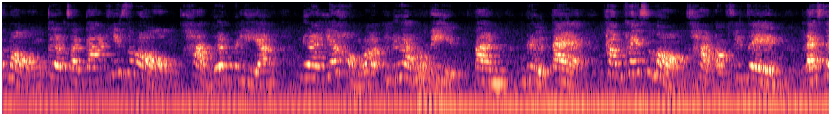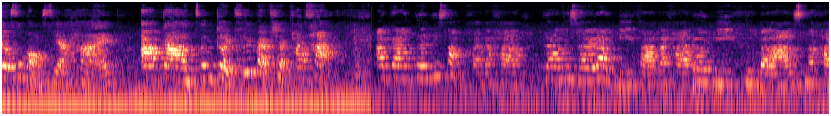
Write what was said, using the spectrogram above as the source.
สมองเกิดจากการที่สมองขาดเลือดไปเลี้ยง เนื้อเยื่อของหลอดเลือดตีบตันหรือแตกทำให้สมองขาดออกซิเจน และเซลล์สมองเสียหาย อาการจึงเกิดขึ้นแบบเฉียบพลันค่ะ อาการเตือนที่สำคัญนะคะ เราจะใช้หลักดีฟ้านะคะ โดย B คือ balance นะคะ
